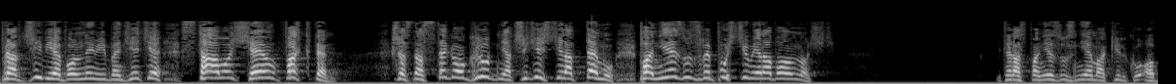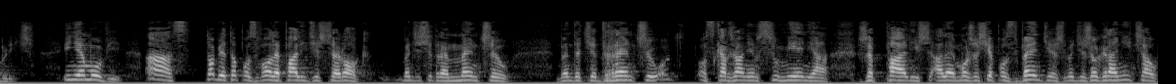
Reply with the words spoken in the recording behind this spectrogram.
prawdziwie wolnymi będziecie, stało się faktem. 16 grudnia, 30 lat temu, Pan Jezus wypuścił mnie na wolność. I teraz Pan Jezus nie ma kilku oblicz i nie mówi, a Tobie to pozwolę palić jeszcze rok będzie się trochę męczył, będę cię dręczył oskarżaniem sumienia, że palisz, ale może się pozbędziesz, będziesz ograniczał.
